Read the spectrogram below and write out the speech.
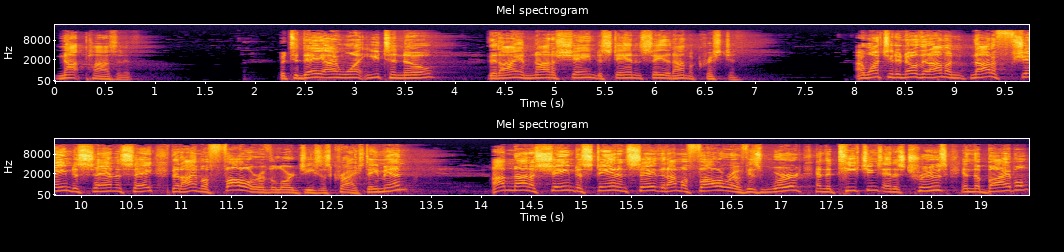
not positive. But today, I want you to know that I am not ashamed to stand and say that I'm a Christian. I want you to know that I'm not ashamed to stand and say that I'm a follower of the Lord Jesus Christ. Amen? I'm not ashamed to stand and say that I'm a follower of His Word and the teachings and His truths in the Bible.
